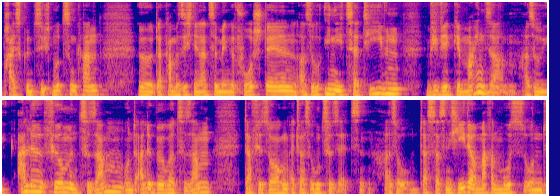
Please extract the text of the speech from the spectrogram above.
preisgünstig nutzen kann. Äh, da kann man sich eine ganze Menge vorstellen. Also Initiativen, wie wir gemeinsam, also alle Firmen zusammen und alle Bürger zusammen dafür sorgen, etwas umzusetzen. Also dass das nicht jeder machen muss und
